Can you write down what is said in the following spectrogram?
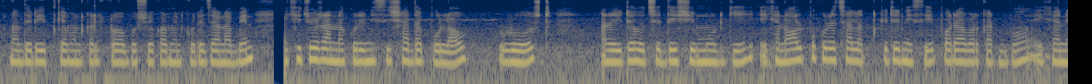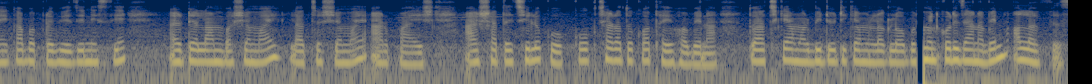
আপনাদের ঈদ কেমন কাটলো অবশ্যই কমেন্ট করে জানাবেন। খিচুড়ি রান্না করে নিছি সাদা পোলাও, রোস্ট, আর এটা হচ্ছে দেশি মুরগি। এখানে অল্প করে সালাদ কেটে নিছি, পরে আবার কাটবো। এখানে কাবাবটা ভেজে নিছি, আর এটা লম্বা সেমাই লাচ্চা সেমাই আর পায়েস। আর সাথে ছিল কোক কোক ছাড়া তো কথাই হবে না। তো আজকে আমার ভিডিওটি কেমন লাগল অবশ্যই কমেন্ট করে জানাবেন। আল্লাহ হাফেজ।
